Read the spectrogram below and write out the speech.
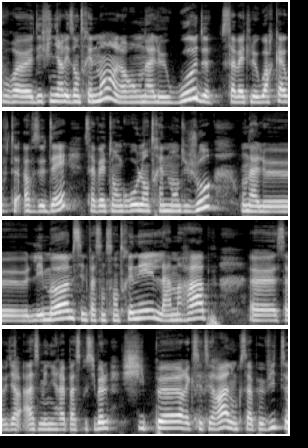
pour euh, définir les entraînements. Alors on a le WOD, ça va être le workout of the day, ça va être en gros l'entraînement du jour. On a le les MOM, c'est une façon de s'entraîner, l'AMRAP, euh, ça veut dire as many reps as possible, shipper, etc. Donc ça peut vite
